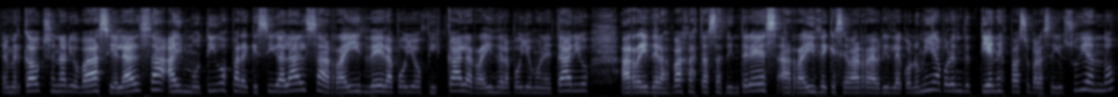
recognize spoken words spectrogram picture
el mercado accionario va hacia el alza, hay motivos para que siga el alza a raíz del apoyo fiscal, a raíz del apoyo monetario, a raíz de las bajas tasas de interés, a raíz de que se va a reabrir la economía, por ende tiene espacio para seguir subiendo.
